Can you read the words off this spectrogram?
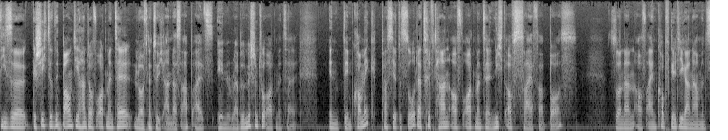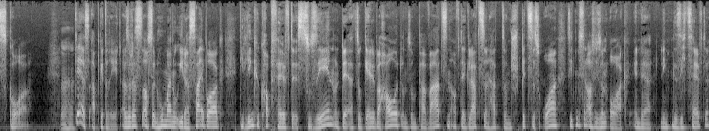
diese Geschichte The Bounty Hunter of Ort Mantell läuft natürlich anders ab als in Rebel Mission to Ort Mantell. In dem Comic passiert es so, da trifft Hahn auf Ort Mantell nicht auf Cypher Boss, sondern auf einen Kopfgeldjäger namens Score. Aha. Der ist abgedreht. Also das ist auch so ein humanoider Cyborg. Die linke Kopfhälfte ist zu sehen und der hat so gelbe Haut und so ein paar Warzen auf der Glatze und hat so ein spitzes Ohr. Sieht ein bisschen aus wie so ein Ork in der linken Gesichtshälfte.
